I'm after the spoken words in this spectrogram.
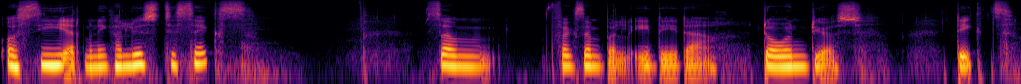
og sige, at man ikke har lyst til sex. Som for eksempel i det der Dorndyrs digt.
